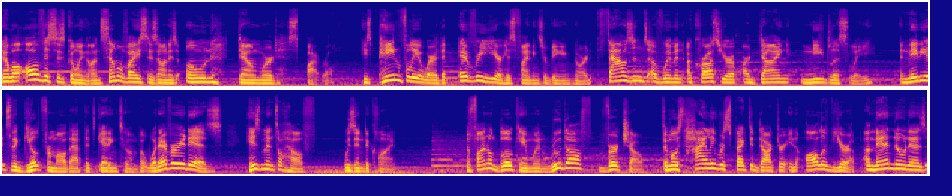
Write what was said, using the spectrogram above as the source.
Now, while all this is going on, Semmelweis is on his own downward spiral. He's painfully aware that every year his findings are being ignored. Thousands of women across Europe are dying needlessly, and maybe it's the guilt from all that that's getting to him, but whatever it is, his mental health was in decline. The final blow came when Rudolf Virchow, the most highly respected doctor in all of Europe, a man known as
